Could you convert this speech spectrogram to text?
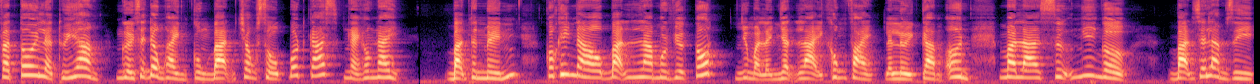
và tôi là Thúy Hằng, người sẽ đồng hành cùng bạn trong số podcast ngày hôm nay. Bạn thân mến, có khi nào bạn làm một việc tốt nhưng mà lại nhận lại không phải là lời cảm ơn mà là sự nghi ngờ? Bạn sẽ làm gì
